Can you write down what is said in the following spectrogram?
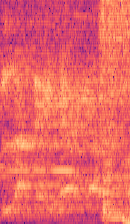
Let me hear you.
